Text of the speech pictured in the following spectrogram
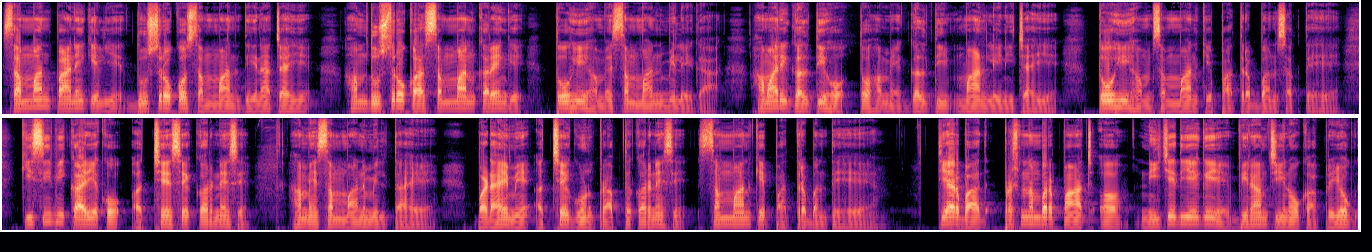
सम्मान पाने के लिए दूसरों को सम्मान देना चाहिए। हम दूसरों का सम्मान करेंगे तो ही हमें सम्मान मिलेगा। हमारी गलती हो तो हमें गलती मान लेनी चाहिए। तो ही हम सम्मान के पात्र बन सकते हैं किसी भी कार्य को अच्छे से करने से हमें सम्मान मिलता है पढ़ाई में अच्छे गुण प्राप्त करने से सम्मान के पात्र बनते हैं ત્યારબાદ प्रश्न नंबर पाँच अ नीचे दिए गए विराम चिन्हों का प्रयोग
